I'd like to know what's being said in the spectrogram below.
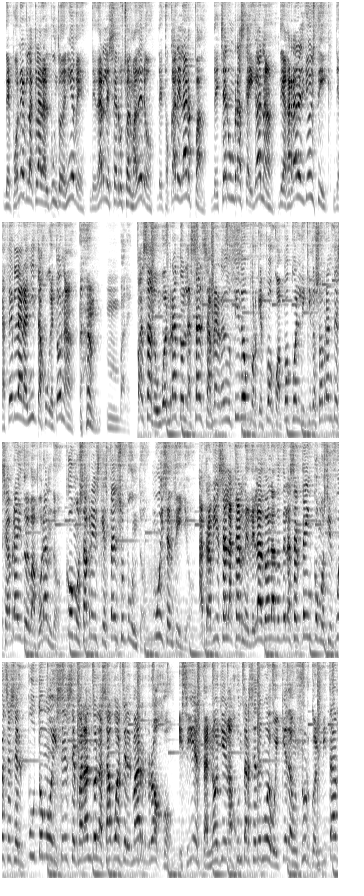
De poner la clara al punto de nieve, de darle serrucho al madero, de tocar el arpa, de echar un rasca y gana, de agarrar el joystick, de hacer la arañita juguetona. Mm, vale. Pasado un buen rato, la salsa habrá reducido porque poco a poco el líquido sobrante se habrá ido evaporando. ¿Cómo sabréis que está en su punto? Muy sencillo. Atraviesa la carne de lado a lado de la sartén como si fueses el puto Moisés separando las aguas del mar rojo. Y si esta no llega a juntarse de nuevo y queda un surco en mitad,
